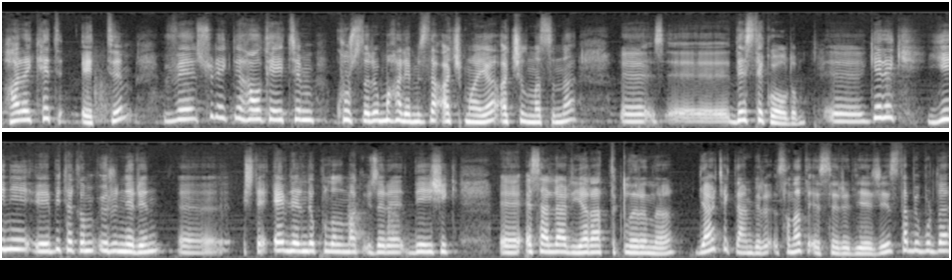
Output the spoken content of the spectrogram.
hareket ettim ve sürekli halk eğitim kursları mahallemizde açmaya, açılmasına e, e, destek oldum. E, gerek yeni e, bir takım ürünlerin e, işte evlerinde kullanılmak üzere değişik e, eserler yarattıklarını gerçekten bir sanat eseri diyeceğiz. Tabii burada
